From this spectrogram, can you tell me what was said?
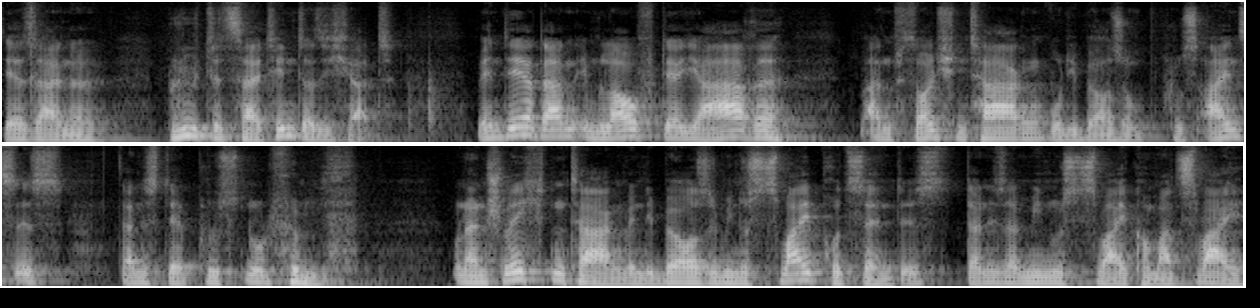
der seine Blütezeit hinter sich hat, wenn der dann im Lauf der Jahre an solchen Tagen, wo die Börse plus eins ist, dann ist der plus 0,5. Und an schlechten Tagen, wenn die Börse minus 2% ist, dann ist er minus 2,2.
